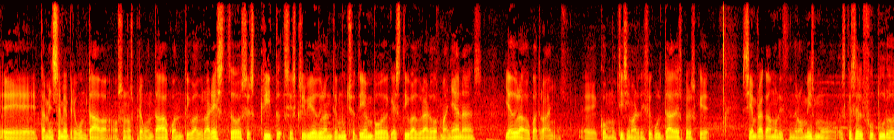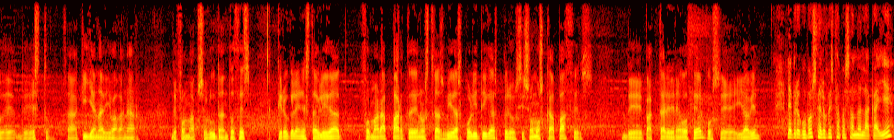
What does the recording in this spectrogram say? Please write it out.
Eh, también se me preguntaba, o se nos preguntaba cuánto iba a durar esto, se, escrito, se escribió durante mucho tiempo de que esto iba a durar dos mañanas, y ha durado cuatro años, eh, con muchísimas dificultades, pero es que siempre acabamos diciendo lo mismo, es que es el futuro de, de, esto, o sea, aquí ya nadie va a ganar de forma absoluta, entonces creo que la inestabilidad formará parte de nuestras vidas políticas, pero si somos capaces de pactar y de negociar, pues eh, irá bien. ¿Le preocupa usted lo que está pasando en la calle?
